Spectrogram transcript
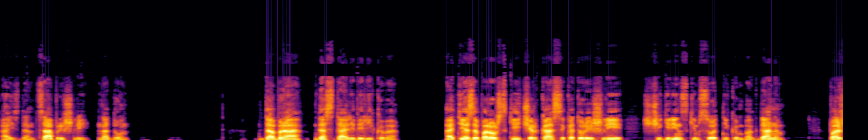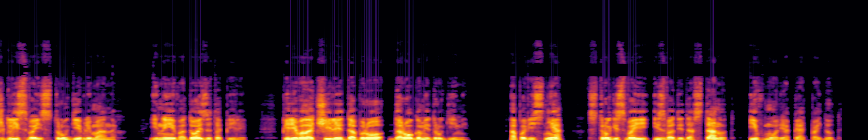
а из Донца пришли на Дон. Добра достали великого. А те запорожские черкасы, которые шли с чигиринским сотником Богданом, пожгли свои струги в лиманах, иные водой затопили, переволочили добро дорогами другими, а по весне струги свои из воды достанут и в море опять пойдут.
